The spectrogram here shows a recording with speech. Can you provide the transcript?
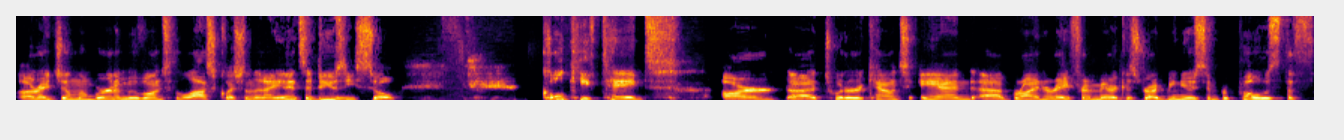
All right, gentlemen, we're going to move on to the last question of the night, and it's a doozy. So, Cole Keith tagged our uh, Twitter account and uh, Brian Ray from America's Rugby News and proposed the th-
